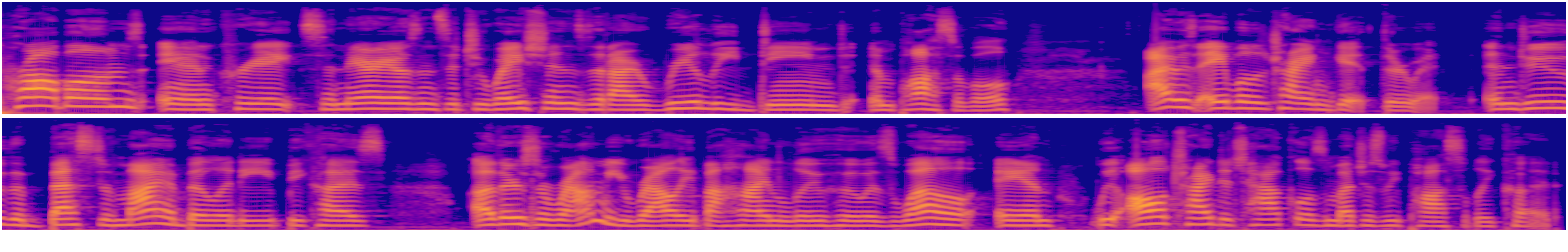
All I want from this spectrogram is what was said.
problems and create scenarios and situations that I really deemed impossible, I was able to try and get through it and do the best of my ability because others around me rallied behind Luhu as well, and we all tried to tackle as much as we possibly could.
